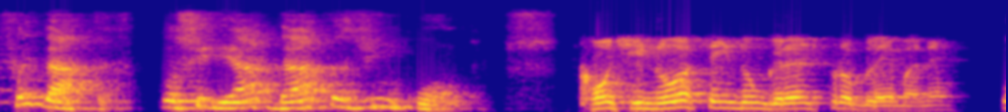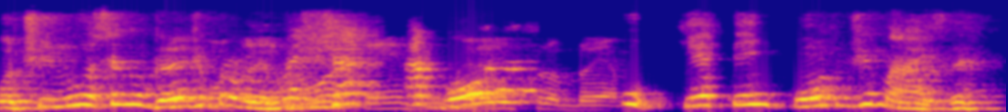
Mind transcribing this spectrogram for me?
foi data, conciliar datas de encontros. Continua sendo um grande problema, né? Continua sendo um grande Continua problema. Mas já agora, um porque tem encontro demais, né?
